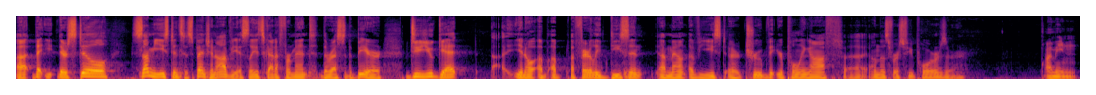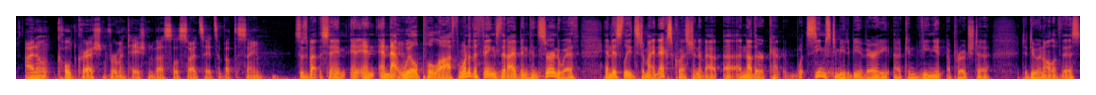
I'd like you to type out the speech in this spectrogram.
uh, that you, there's still some yeast in suspension. Obviously, it's got to ferment the rest of the beer. Do you get uh, you know a, a, a fairly decent amount of yeast or trube that you're pulling off uh, on those first few pours or? I mean, I don't cold crash and fermentation vessels, so I'd say it's about the same. So it's about the same, and and and that will pull off. One of the things that I've been concerned with, and this leads to my next question about uh, another kind of what seems to me to be a very uh, convenient approach to to doing all of this.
